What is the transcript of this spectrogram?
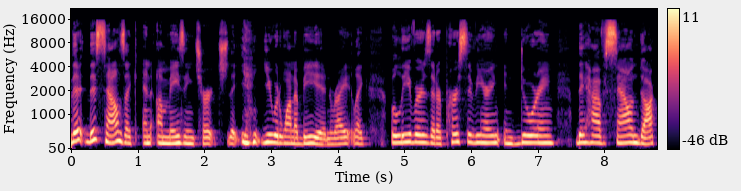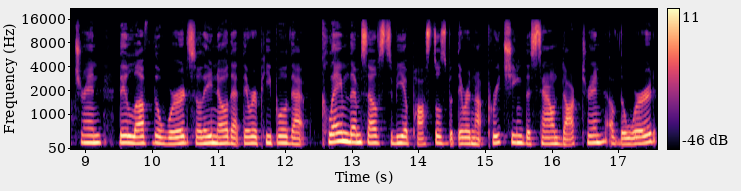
th- this sounds like an amazing church that you would want to be in, right? Like believers that are persevering, enduring. They have sound doctrine. They love the word. So, they know that there were people that claimed themselves to be apostles, but they were not preaching the sound doctrine of the word.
